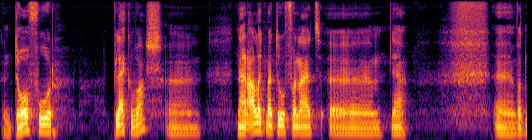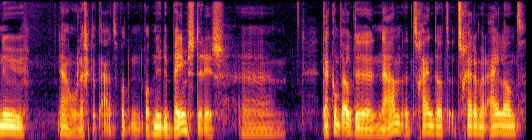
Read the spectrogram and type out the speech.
een doorvoerplek was. naar Alkmaar toe vanuit, ja, wat nu, ja, hoe leg ik dat uit? Wat, wat nu de Beemster is. daar komt ook de naam. Het schijnt dat het Schermer eiland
